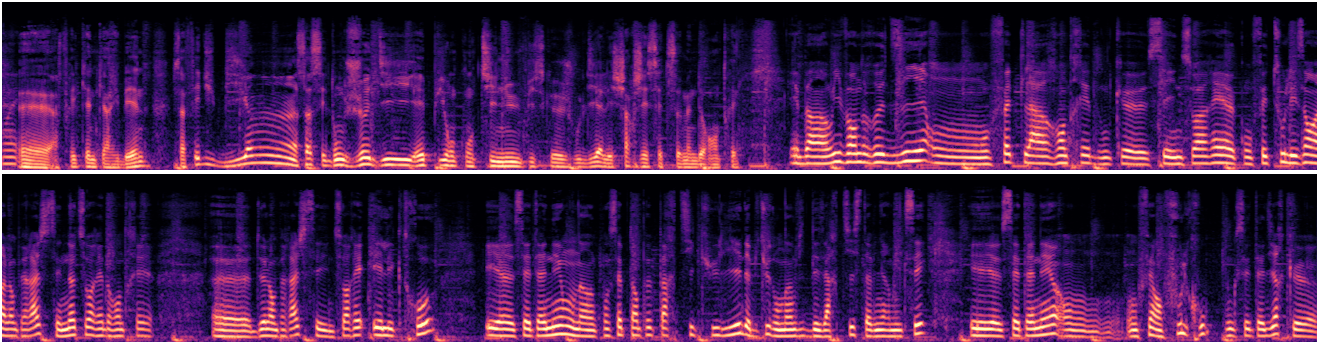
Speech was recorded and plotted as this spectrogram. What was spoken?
Ouais. euh, africaine caribéenne. Ça fait du bien. Ça, c'est donc jeudi. Et puis on continue puisque je vous le dis, elle est chargée cette semaine de rentrée. Eh ben oui, vendredi, on fête la rentrée. Donc euh, c'est une soirée euh, qu'on fait tous les ans à l'Empérage. C'est notre soirée de rentrée euh, de l'Empérage. C'est une soirée électro. Et euh, cette année, on a un concept un peu particulier. D'habitude, on invite des artistes à venir mixer. Et euh, cette année, on, on fait un full crew. Donc c'est-à-dire que euh,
